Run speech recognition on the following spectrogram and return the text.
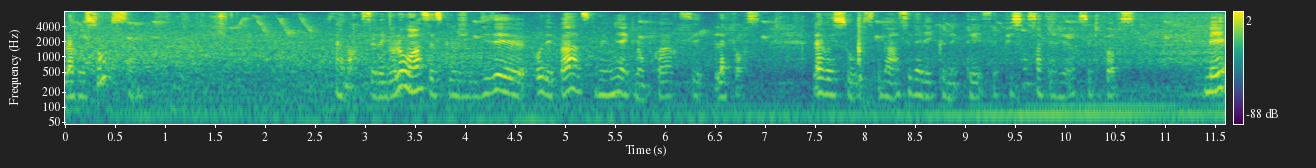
la ressource. Alors, c'est rigolo, hein, c'est ce que je vous disais au départ, ce qui m'est venu avec l'empereur, c'est la force. La ressource, ben, c'est d'aller connecter cette puissance intérieure, cette force. Mais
